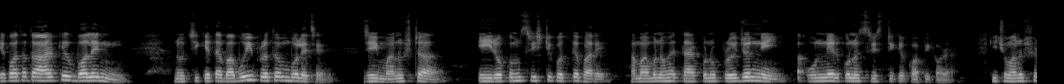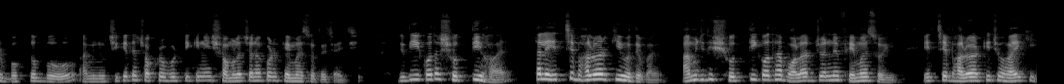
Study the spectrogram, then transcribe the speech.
এ কথা তো আর কেউ বলেননি। নচিকেতা বাবুই প্রথম বলেছেন যেই মানুষটা এই রকম সৃষ্টি করতে পারে, আমার মনে হয় তার কোনো প্রয়োজন নেই অন্যের কোনো সৃষ্টিকে কপি করার। কিছু মানুষের বক্তব্য আমি নচিকেতা চক্রবর্তীকে নিয়ে সমালোচনা করে ফেমাস হতে চাইছি। যদি এই কথা সত্যি হয়, তাহলে এর চেয়ে ভালো আর কি হতে পারে? আমি যদি সত্যি কথা বলার জন্য ফেমাস হই, এর চেয়ে ভালো আর কিছু হয় কি?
